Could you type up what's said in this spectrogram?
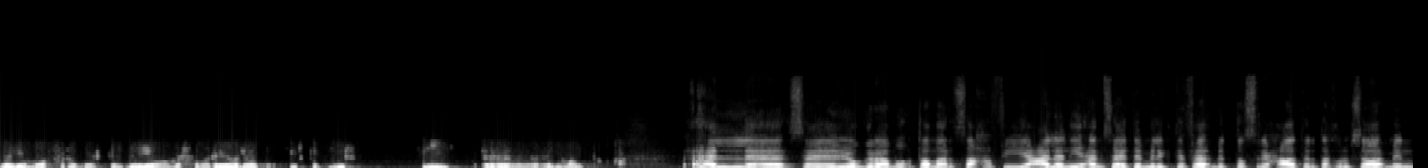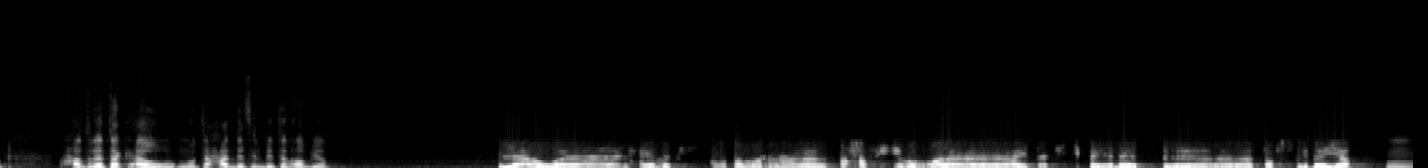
زي مصر مركزية ومحورية ولها تأثير كبير في آه، المنطقة. هل آه، سيجرى مؤتمر صحفي علني أم سيتم الاكتفاء بالتصريحات اللي تخرج سواء من حضرتك أو متحدث البيت الأبيض لا هو الحقيقة ما فيش مؤتمر آه، صحفي هو آه، هيبقى فيه بيانات آه، تفصيلية. مم.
